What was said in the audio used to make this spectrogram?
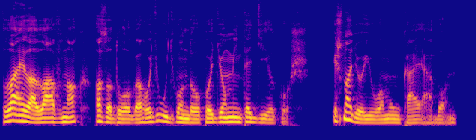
Lila Love-nak az a dolga, hogy úgy gondolkodjon, mint egy gyilkos, és nagyon jó a munkájában.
